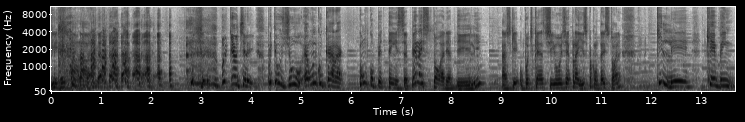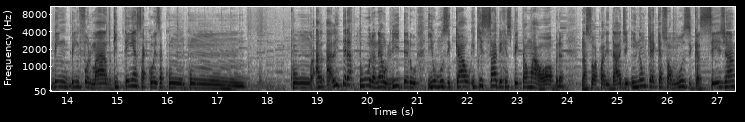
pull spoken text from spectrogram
irreparável. Por que eu tirei? Porque o Ju é o único cara com competência pela história dele. Acho que o podcast hoje é pra isso, pra contar a história. Que lê, que é bem, bem, bem informado, que tem essa coisa com. com com a, a literatura, né, o lítero e o musical e que sabe respeitar uma obra na sua qualidade e não quer que a sua música seja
